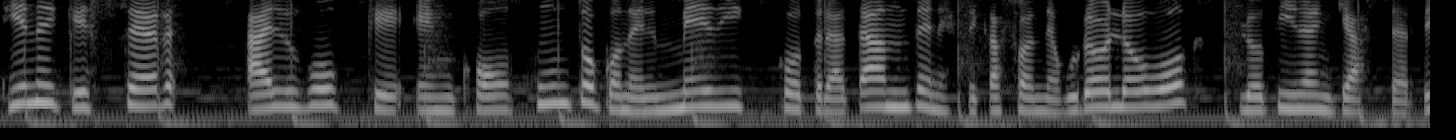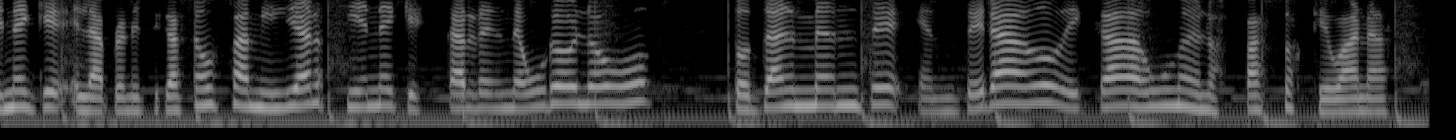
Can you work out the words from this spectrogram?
tiene que ser algo que en conjunto con el médico tratante, en este caso el neurólogo, lo tienen que hacer. Tiene que, en la planificación familiar tiene que estar el neurólogo totalmente enterado de cada uno de los pasos que van a hacer.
